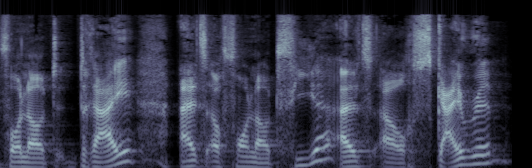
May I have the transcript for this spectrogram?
Fallout 3 als auch Fallout 4 als auch Skyrim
